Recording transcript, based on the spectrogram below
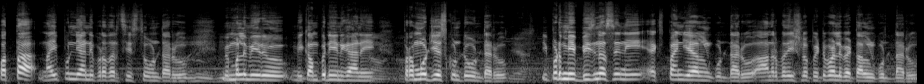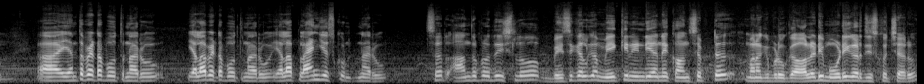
కొత్త నైపుణ్యాన్ని ప్రదర్శిస్తూ ఉంటారు. మిమ్మల్ని మీరు మీ కంపెనీని కానీ ప్రమోట్ చేసుకుంటూ ఉంటారు. ఇప్పుడు మీ బిజినెస్ని ఎక్స్పాండ్ చేయాలనుకుంటున్నారు. ఆంధ్రప్రదేశ్లో పెట్టుబడులు పెట్టాలనుకుంటున్నారు. ఎంత పెట్టబోతున్నారు? ఎలా పెట్టబోతున్నారు? ఎలా ప్లాన్ చేసుకుంటున్నారు? సార్ ఆంధ్రప్రదేశ్లో బేసికల్గా మేక్ ఇన్ ఇండియా అనే కాన్సెప్ట్ మనకి ఇప్పుడు ఆల్రెడీ మోడీ గారు తీసుకొచ్చారు.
